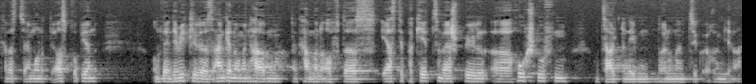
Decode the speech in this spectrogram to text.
kann das zwei Monate ausprobieren und wenn die Mitglieder das angenommen haben, dann kann man auf das erste Paket zum Beispiel äh, hochstufen und zahlt dann eben 99 Euro im Jahr.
